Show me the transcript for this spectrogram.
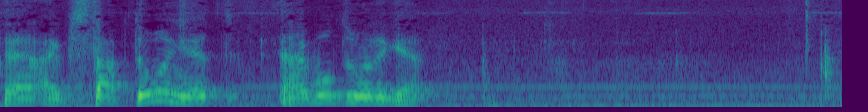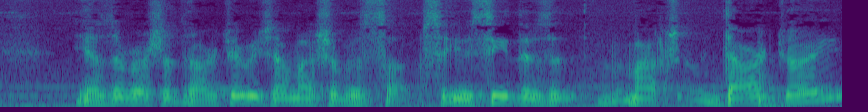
that I've stopped doing it and I won't do it again. So you see, there's a dark joy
